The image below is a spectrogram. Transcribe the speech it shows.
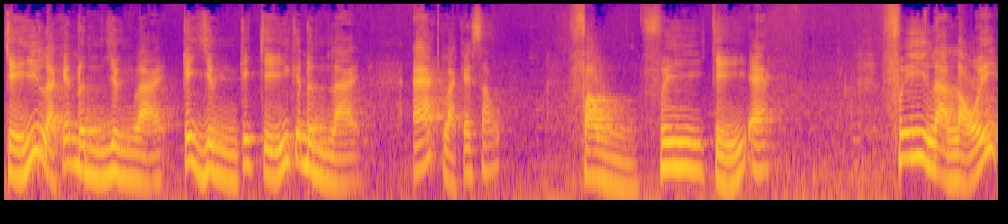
chỉ là cái đình dừng lại cái dừng cái chỉ cái đình lại ác là cái xấu. Phòng phi chỉ ác. Phi là lỗi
